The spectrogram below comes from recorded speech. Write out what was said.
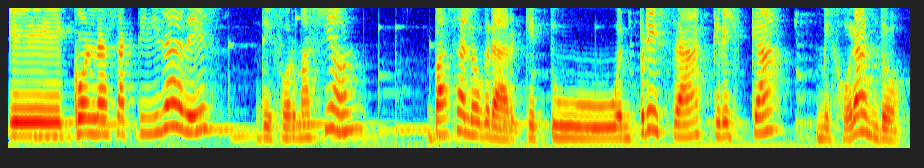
Eh, con las actividades de formación vas a lograr que tu empresa crezca mejorando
